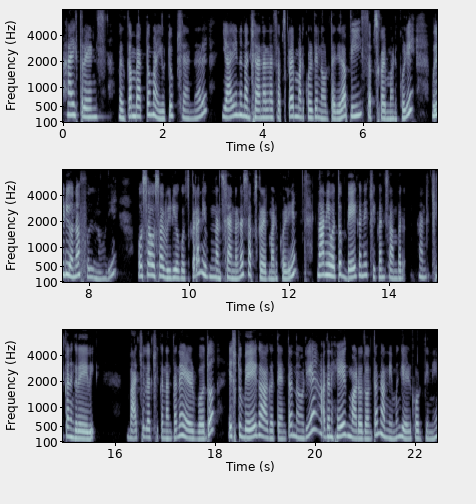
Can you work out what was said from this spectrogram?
Hi friends welcome back to my YouTube channel ಯಾರೇನು ನನ್ನ ಚಾನಲ್ನ ಸಬ್ಸ್ಕ್ರೈಬ್ ಮಾಡ್ಕೊಳ್ದೆ ನೋಡ್ತಾ ಇದ್ದೀರಾ ಪ್ಲೀಸ್ ಸಬ್ಸ್ಕ್ರೈಬ್ ಮಾಡ್ಕೊಳ್ಳಿ. ವಿಡಿಯೋನ ಫುಲ್ ನೋಡಿ. ಹೊಸ ಹೊಸ ವೀಡಿಯೋಗೋಸ್ಕರ ನೀವು ನನ್ನ ಚಾನಲ್ನ ಸಬ್ಸ್ಕ್ರೈಬ್ ಮಾಡ್ಕೊಳ್ಳಿ. ನಾನಿವತ್ತು ಬೇಗನೆ ಚಿಕನ್ ಸಾಂಬಾರು, ಅಂದರೆ ಚಿಕನ್ ಗ್ರೇವಿ ಬ್ಯಾಚುಲರ್ ಚಿಕನ್ ಅಂತಲೇ ಹೇಳ್ಬೋದು. ಎಷ್ಟು ಬೇಗ ಆಗುತ್ತೆ ಅಂತ ನೋಡಿ, ಅದನ್ನು ಹೇಗೆ ಮಾಡೋದು ಅಂತ ನಾನು ನಿಮಗೆ ಹೇಳ್ಕೊಡ್ತೀನಿ.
